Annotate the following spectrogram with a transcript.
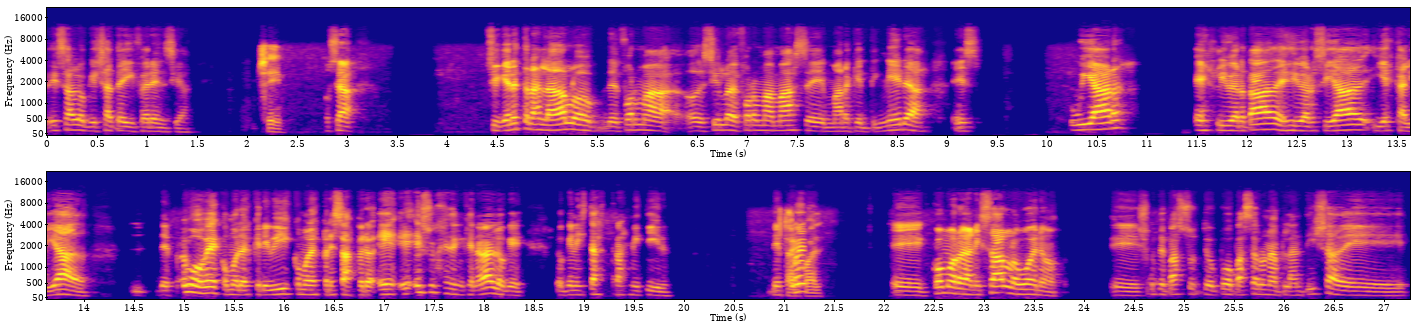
es algo que ya te diferencia. Sí. O sea, si querés trasladarlo de forma, o decirlo de forma más eh, marketingera, es We Are es libertad, es diversidad y es calidad después vos ves cómo lo escribís, cómo lo expresás, pero eh, eh, eso es en general lo que, lo que necesitas transmitir. Después, eh, ¿cómo organizarlo? Bueno, yo te, paso, te puedo pasar una plantilla de,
